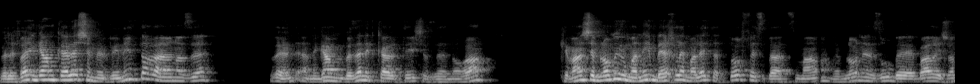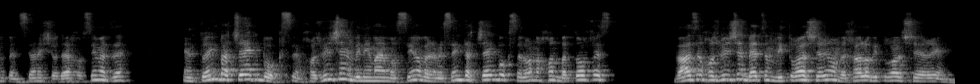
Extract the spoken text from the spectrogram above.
ולפעמים גם כאלה שמבינים את הרעיון הזה, ואני גם בזה נתקלתי שזה נורא, כיוון שהם לא מיומנים באיך למלא את הטופס בעצמם והם לא נעזרו בבעל רישיון פנסיוני שיודע איך עושים את זה הם טועים ב checkbox, הם חושבים שהם מבינים מה הם עושים אבל הם מסמנים את ה checkbox הלא נכון בטופס ואז הם חושבים שהם בעצם ויתרו על שאירים אבל בכלל לא ויתרו על שאירים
